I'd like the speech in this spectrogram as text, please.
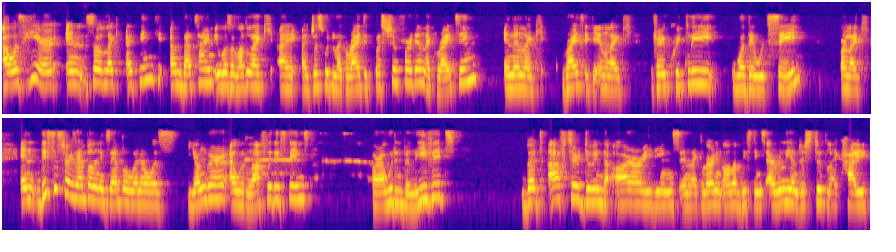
I was here, and so like I think um that time it was a lot like I I just would like write a question for them, like writing, and then like write again, like very quickly what they would say, or like. And this is, for example, an example when I was younger, I would laugh with these things, or I wouldn't believe it, but after doing the aura readings and like learning all of these things i really understood like how you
